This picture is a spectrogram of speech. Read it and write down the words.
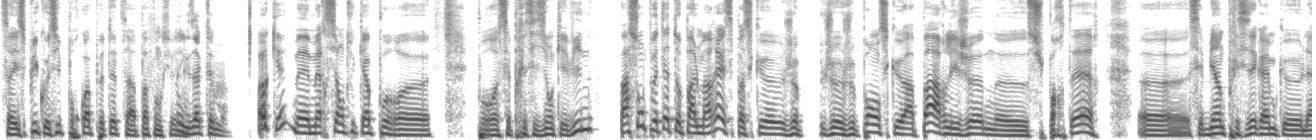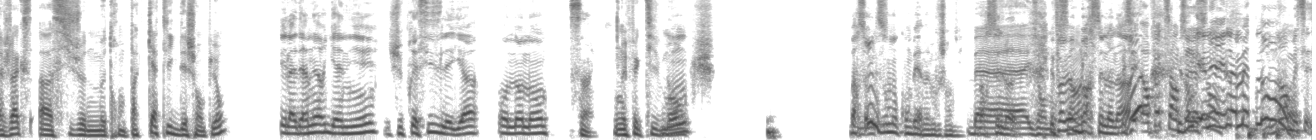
Ça explique aussi pourquoi peut-être ça a pas fonctionné. Exactement. Ok, mais merci en tout cas pour, euh, pour ces précisions, Kevin. Passons peut-être au palmarès, parce que je, je, je pense qu'à part les jeunes euh, supporters, euh, c'est bien de préciser quand même que l'Ajax a, si je ne me trompe pas, quatre Ligues des Champions. Et la dernière gagnée, je précise les gars, en 95. Effectivement. Donc, Barcelone, ils en ont combien même aujourd'hui? Ben, Barcelone. ils en ont Le fameux. Barcelone. C'est- en fait, c'est ils ont intéressant. gagné là maintenant? Non, mais c'est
